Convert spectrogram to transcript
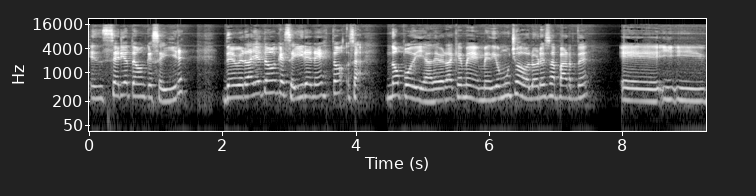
en serio tengo que seguir, de verdad yo tengo que seguir en esto, o sea, no podía, de verdad que me, me dio mucho dolor esa parte eh, y,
